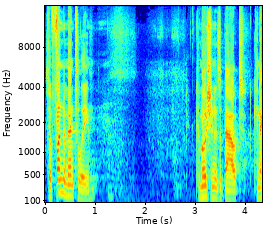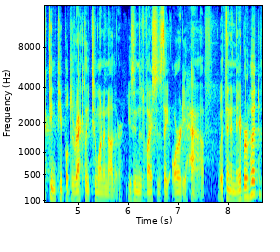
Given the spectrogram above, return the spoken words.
So fundamentally, Commotion is about connecting people directly to one another using the devices they already have within a neighborhood,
